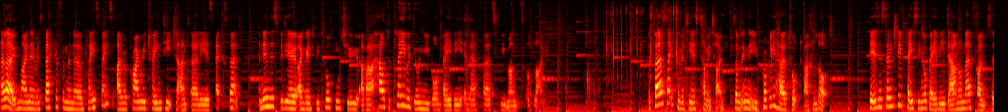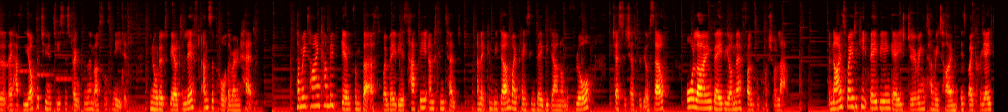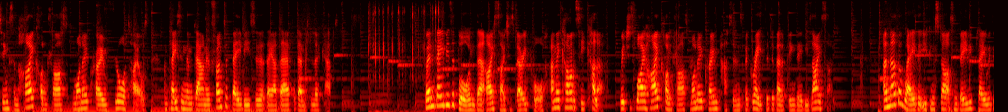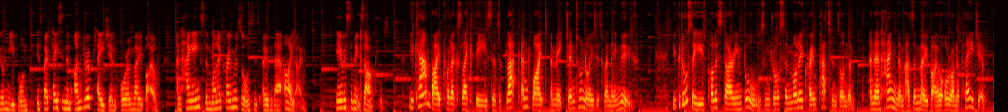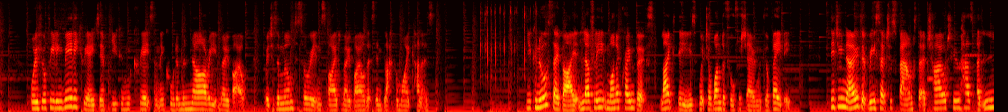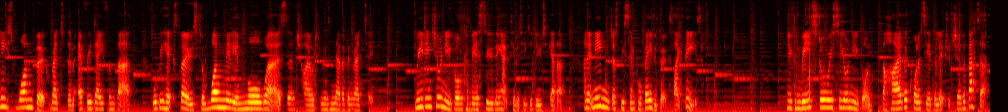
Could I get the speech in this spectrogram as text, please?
Hello, my name is Becca from the and Play Space. I'm a primary trained teacher and early years expert, and in this video, I'm going to be talking to you about how to play with your newborn baby in their first few months of life. The first activity is tummy time, something that you've probably heard talked about a lot. It is essentially placing your baby down on their front so that they have the opportunity to strengthen the muscles needed in order to be able to lift and support their own head. Tummy time can begin from birth when baby is happy and content and it can be done by placing baby down on the floor, chest to chest with yourself, or lying baby on their front across your lap. A nice way to keep baby engaged during tummy time is by creating some high contrast monochrome floor tiles and placing them down in front of baby so that they are there for them to look at. When babies are born, their eyesight is very poor and they can't see colour, which is why high contrast monochrome patterns are great for developing baby's eyesight. Another way that you can start some baby play with your newborn is by placing them under a play gym or a mobile and hanging some monochrome resources over their eyeline. Here are some examples. You can buy products like these that are black and white and make gentle noises when they move. You could also use polystyrene balls and draw some monochrome patterns on them and then hang them as a mobile or on a play gym. Or if you're feeling really creative, you can create something called a Munari mobile, which is a Montessori inspired mobile that's in black and white colours. You can also buy lovely monochrome books like these, which are wonderful for sharing with your baby. Did you know that researchers found that a child who has at least one book read to them every day from birth will be exposed to 1 million more words than a child who has never been read to? Reading to your newborn can be a soothing activity to do together, and it needn't just be simple baby books like these. You can read stories to your newborn. The higher the quality of the literature, the better.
